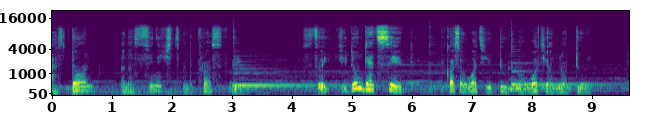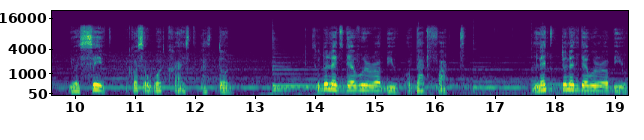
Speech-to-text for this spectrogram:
has done and has finished on the cross for you. So you don't get saved because of what you do or what you are not doing. You are saved because of what Christ has done. So don't let the devil rob you of that fact. Let don't let the devil rob you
